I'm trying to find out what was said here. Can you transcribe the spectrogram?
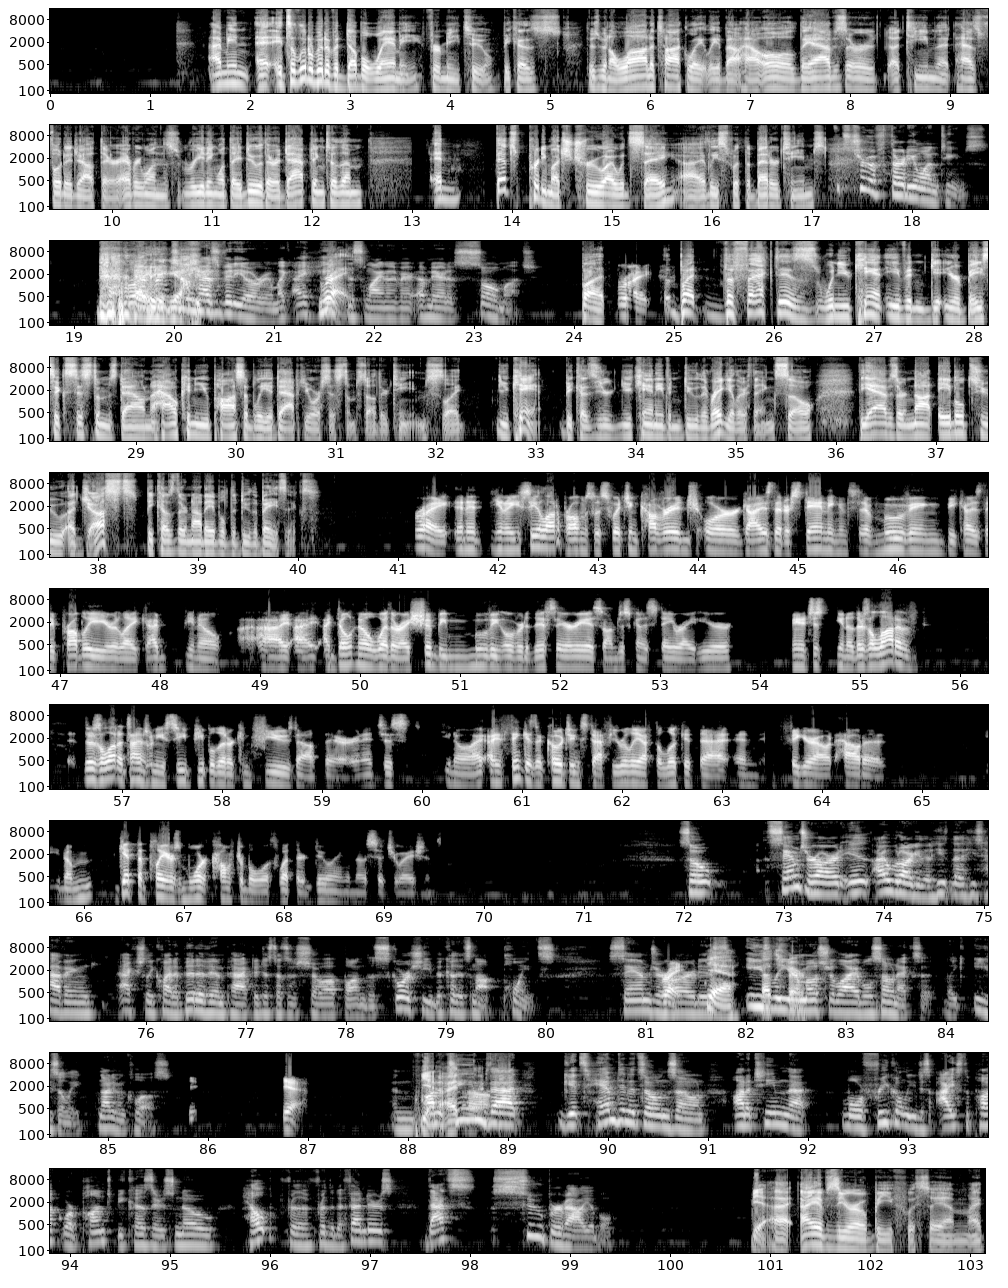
I mean, it's a little bit of a double whammy for me too, because there's been a lot of talk lately about how oh the Avs are a team that has footage out there. Everyone's reading what they do, they're adapting to them, and that's pretty much true, I would say, uh, at least with the better teams. it's true of 31 teams. Every you go. team has video room. Like I hate Right. this line of, of narrative so much. But Right. but the fact is, when you can't even get your basic systems down, how can you possibly adapt your systems to other teams? Like you can't because you're you can't even do the regular things. So the Avs are not able to adjust because they're not able to do the basics. Right, and it you know you see a lot of problems with switching coverage or guys that are standing instead of moving because they probably are like I you know I I, I don't know whether I should be moving over to this area, so I'm just going to stay right here. I mean, it's just you know there's a lot of there's a lot of times when you see people that are confused out there, and it just you know I, I think as a coaching staff you really have to look at that and figure out how to you know get the players more comfortable with what they're doing in those situations. So Sam Girard is I would argue that he's that he's having actually quite a bit of impact. It just doesn't show up on the score sheet because it's not points. Sam Girard is Yeah, easily your most reliable zone exit. Like easily. Not even close. Yeah. And Yeah, on a team uh, that gets hemmed in its own zone, on a team that will frequently just ice the puck or punt because there's no help for the for the defenders, that's super valuable. Yeah, I, I have zero beef with Sam. I,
